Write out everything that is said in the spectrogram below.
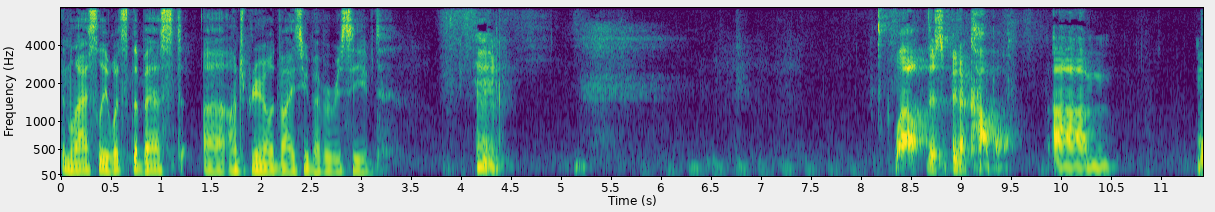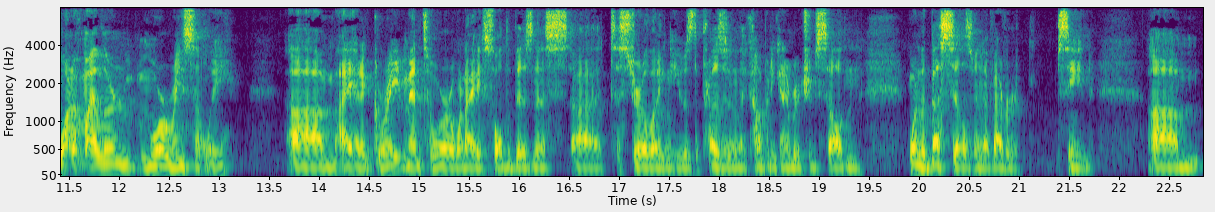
And lastly, what's the best uh, entrepreneurial advice you've ever received? Hmm. Well, there's been a couple. Um, one of them I learned more recently. Um, I had a great mentor when I sold the business uh, to Sterling. He was the president of the company, kind of Richard Selden, one of the best salesmen I've ever seen. Um,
